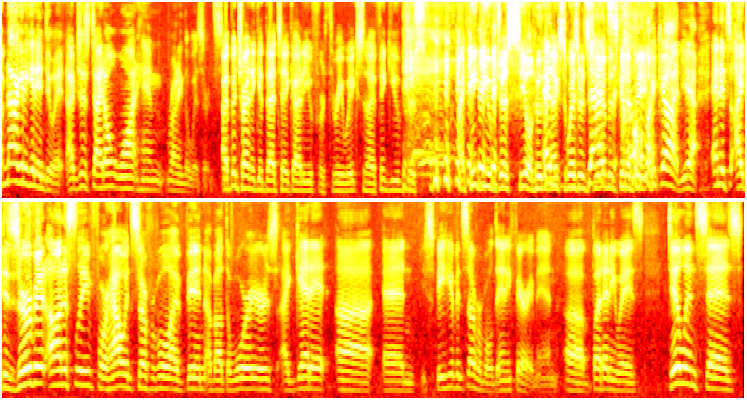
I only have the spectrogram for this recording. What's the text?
I'm not gonna get into it. I just I don't want him running the Wizards. I've been trying to get that take out of you for three weeks, and I think you've just, I think you've just sealed who the And next Wizards GM is going to oh be. Oh my god, yeah. And it's I deserve it honestly for how insufferable I've been about the Warriors. I get it. Uh, and speaking of insufferable, Danny Ferry, man. Uh, but anyways, Dylan says.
